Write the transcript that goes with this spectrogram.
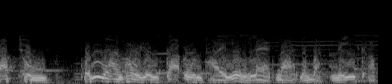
รับชม ผลงานภาพยนตร์การ์ตูนไทยเรื่องแรกได้นบัดนี้ครับ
